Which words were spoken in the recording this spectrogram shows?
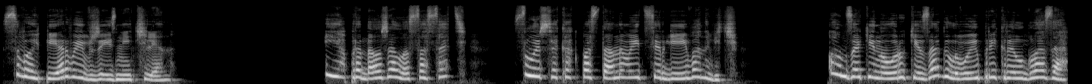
свой первый в жизни член. Я продолжала сосать, слыша, как постанывает Сергей Иванович. Он закинул руки за голову и прикрыл глаза,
